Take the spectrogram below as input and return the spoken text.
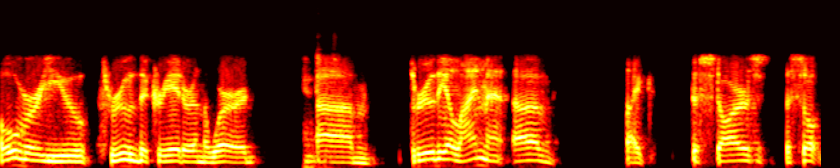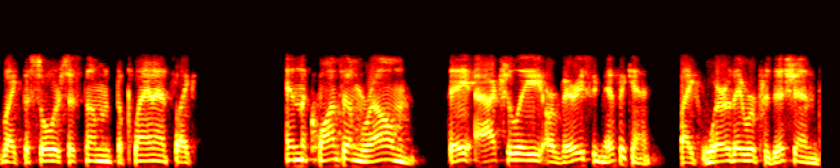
over you through the creator and the word um, through the alignment of like the stars the so like the solar system the planets like in the quantum realm they actually are very significant like where they were positioned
